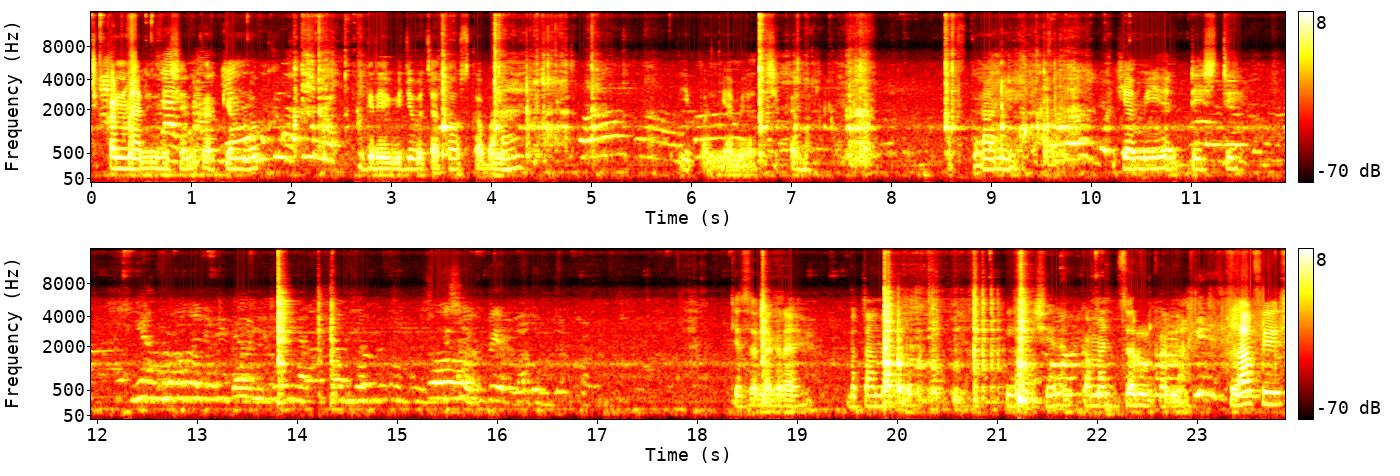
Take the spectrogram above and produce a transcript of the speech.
चिकन मैरिनेशन करके हम लोग ग्रेवी जो बचा था उसका बना है। ये बन गया मेरा chicken Afghani. Yummy and tasty. कैसा लग रहा है? बताना लाइक, शेयर कमेंट ज़रूर करना। लाफिस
